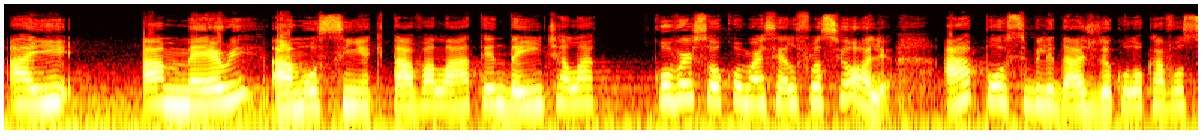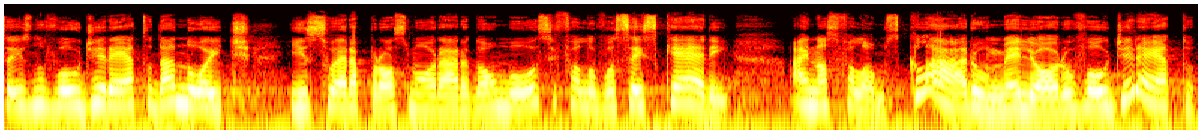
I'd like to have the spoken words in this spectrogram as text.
aí a Mary, a mocinha que estava lá, atendente, ela conversou com o Marcelo e falou assim: olha, há possibilidade de eu colocar vocês no voo direto da noite. Isso era próximo ao horário do almoço e falou: vocês querem? Aí nós falamos: claro, melhor o voo direto.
